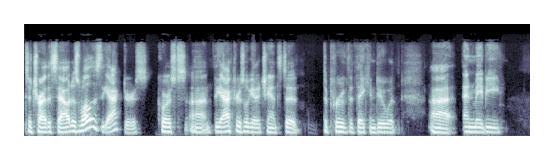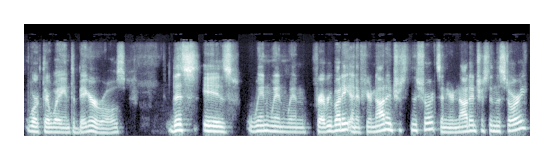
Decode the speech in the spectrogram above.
to try this out, as well as the actors. Of course, uh, the actors will get a chance to to prove that they can do it uh, and maybe work their way into bigger roles. This is win win win for everybody. And if you're not interested in the shorts and you're not interested in the story,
